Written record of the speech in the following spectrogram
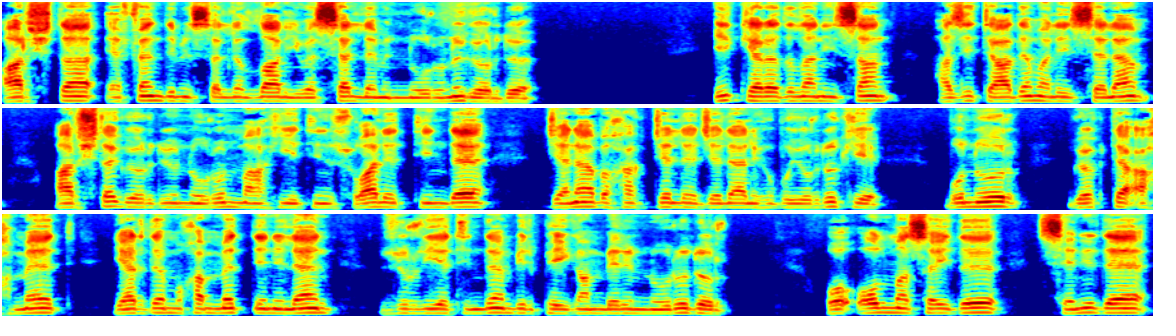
arşta Efendimiz sallallahu aleyhi ve sellemin nurunu gördü. İlk yaratılan insan Hz. Adem aleyhisselam arşta gördüğü nurun mahiyetini sual ettiğinde Cenab-ı Hak Celle Celaluhu buyurdu ki bu nur gökte Ahmet, yerde Muhammed denilen zürriyetinden bir peygamberin nurudur. O olmasaydı seni de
